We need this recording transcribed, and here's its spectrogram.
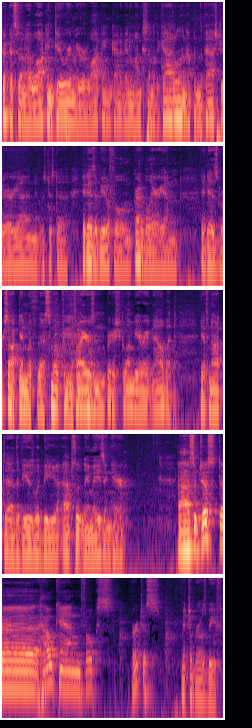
took us on a walking tour and we were walking kind of in amongst some of the cattle and up in the pasture area and it was just a it is a beautiful incredible area and it is we're socked in with the smoke from the fires in british columbia right now but if not uh, the views would be absolutely amazing here uh, so just uh, how can folks purchase mitchell bros beef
